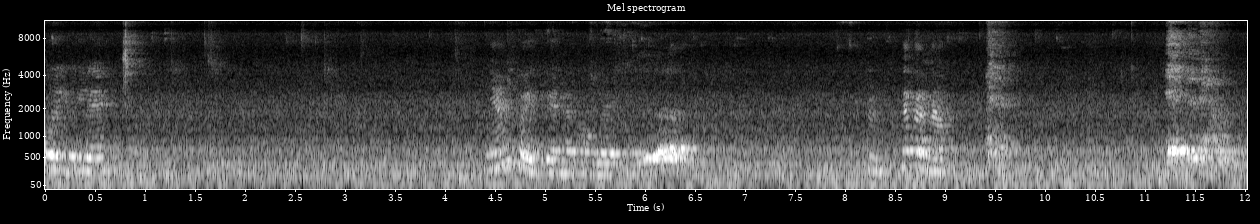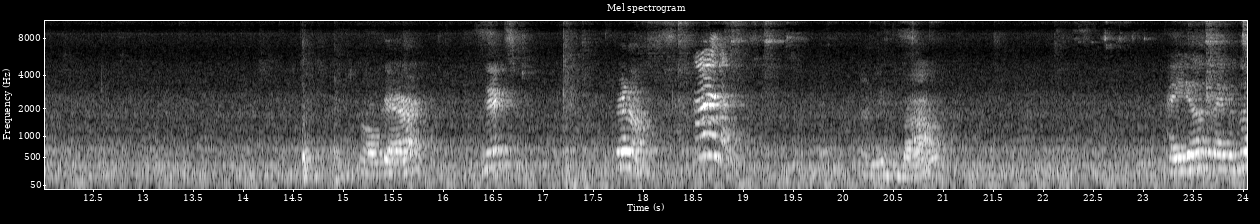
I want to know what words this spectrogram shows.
പോയിട്ടില്ലേ ഞാൻ കഴിക്കും എന്റെ മോൻ കഴിക്കുന്നത് ഉം, ഇതാ കണ്ണാ. ഓക്കെ നെക്സ്റ്റ് വേണോ? അയ്യോ തരുന്ന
